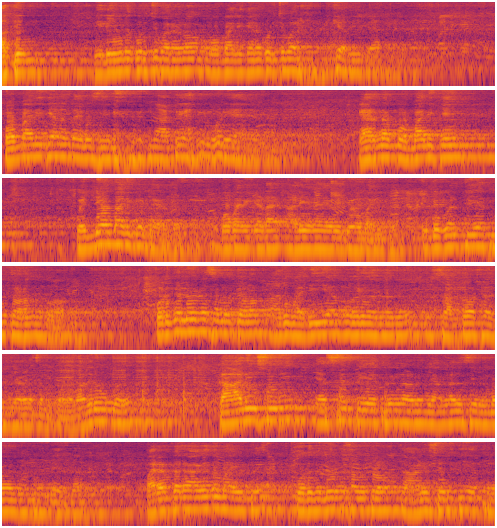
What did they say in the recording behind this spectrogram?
ആദ്യം ദിലീപിനെ കുറിച്ച് പറയണോ? ഓമാലിക്കനെ കുറിച്ച് പറയണോ? എനിക്കറിയില്ല. ഓമാലിക്കാണ് എന്തായാലും സീൻ നാട്ടുകാരൻ കൂടിയായിരുന്നു കാരണം ഒമാലിക്കയും വലിയ ഒമാലിക്ക ഉണ്ടായിരുന്നു. ഒമാലിക്കയുടെ അളിയനായ വലിയ ഒമാലിക്ക മുഗൾ തിയേറ്റർ തുടങ്ങുമ്പോൾ കൊടുക്കല്ലൂരിനെ സംബന്ധിച്ചോളം അത് വലിയ ഒരു ഒരു സന്തോഷമായിരുന്നു ഞങ്ങളെ സംബന്ധിച്ചോളം. അതിനു മുമ്പ് കാളീശ്വരി എസ് എൻ തിയേറ്ററുകളാണ് ഞങ്ങൾ സിനിമ കണ്ടുകൊണ്ടിരുന്നത്. പരമ്പരാഗതമായിട്ട് കൊടുങ്ങല്ലൂരിനെ സംബന്ധിച്ചോളം താളിശ്ശേരി തിയേറ്റർ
